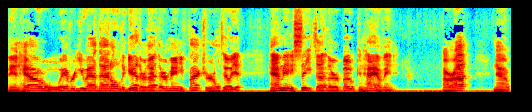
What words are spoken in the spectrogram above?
And however you add that all together, that their manufacturer will tell you how many seats that their boat can have in it. Alright? Now,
